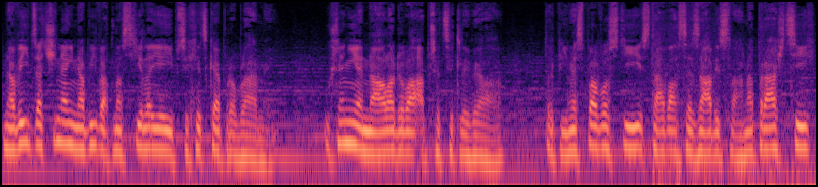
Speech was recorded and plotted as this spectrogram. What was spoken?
Navíc začínají nabývat na síle její psychické problémy. Už není jen náladová a přecitlivělá. Trpí nespavostí, stává se závislá na prášcích,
